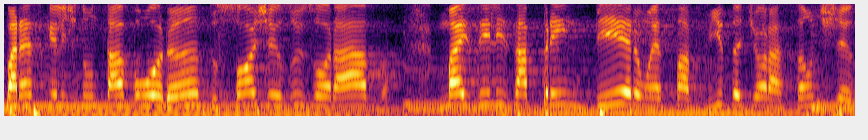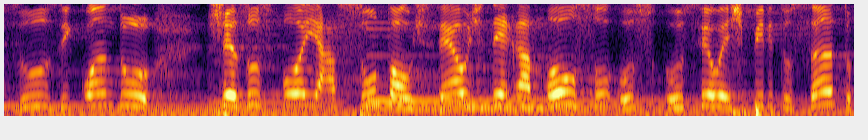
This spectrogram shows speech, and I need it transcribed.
parece que eles não estavam orando, só Jesus orava. Mas eles aprenderam essa vida de oração de Jesus, e quando Jesus foi assunto aos céus, derramou o, seu Espírito Santo,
